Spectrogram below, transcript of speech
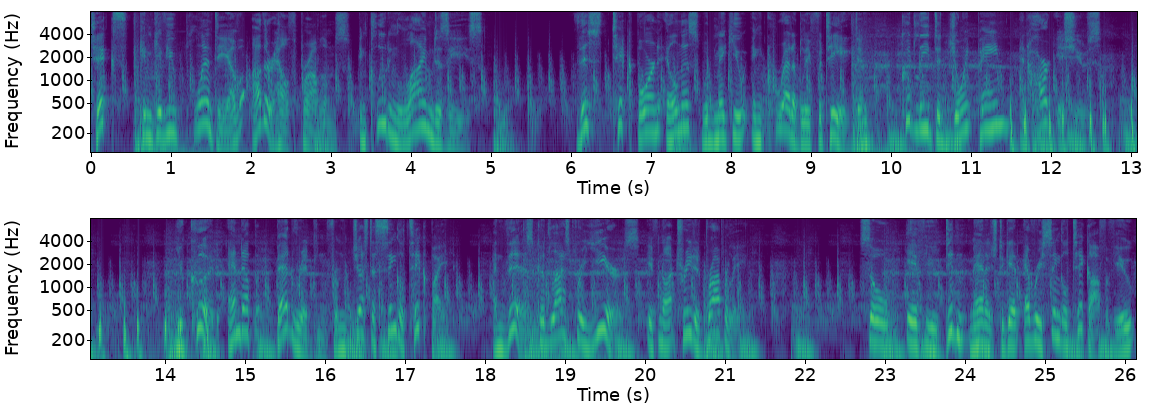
Ticks can give you plenty of other health problems, including Lyme disease. This tick-borne illness would make you incredibly fatigued and could lead to joint pain and heart issues. You could end up bedridden from just a single tick bite, and this could last for years if not treated properly. So, if you didn't manage to get every single tick off of you,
